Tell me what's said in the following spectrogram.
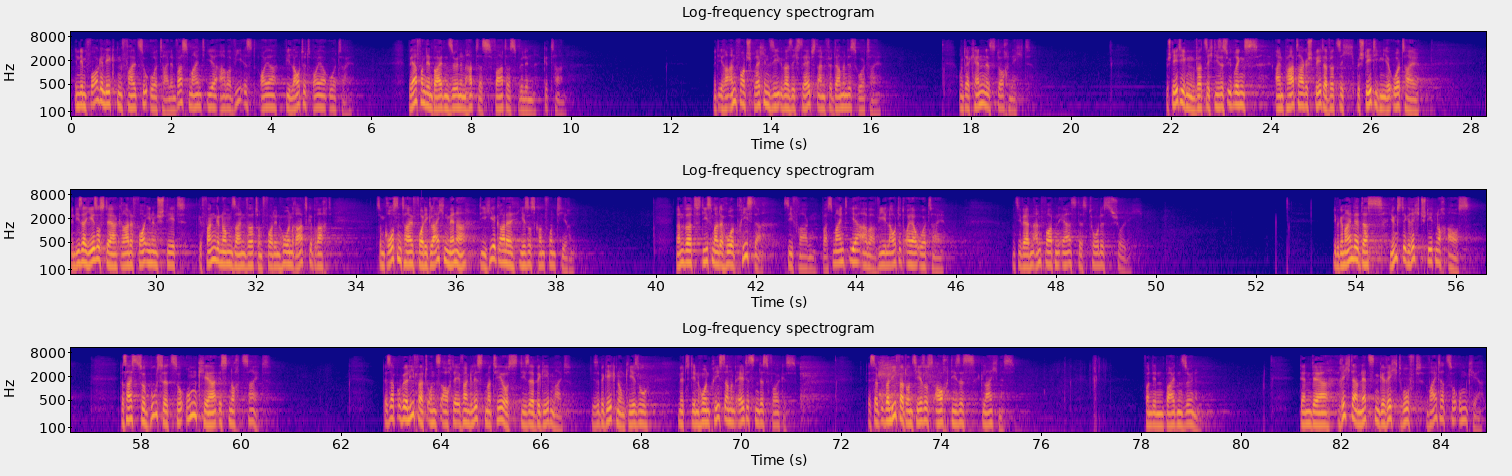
in dem vorgelegten Fall zu urteilen. Was meint ihr aber? Wie ist euer, wie lautet euer Urteil? Wer von den beiden Söhnen hat des Vaters Willen getan? Mit ihrer Antwort sprechen sie über sich selbst ein verdammendes Urteil und erkennen es doch nicht. Bestätigen wird sich dieses übrigens ein paar Tage später, wird sich bestätigen ihr Urteil. Wenn dieser Jesus, der gerade vor ihnen steht, gefangen genommen sein wird und vor den Hohen Rat gebracht, zum großen Teil vor die gleichen Männer, die hier gerade Jesus konfrontieren. Dann wird diesmal der hohe Priester Sie fragen, was meint ihr aber? Wie lautet euer Urteil? Und sie werden antworten, er ist des Todes schuldig. Liebe Gemeinde, das jüngste Gericht steht noch aus. Das heißt, zur Buße, zur Umkehr ist noch Zeit. Deshalb überliefert uns auch der Evangelist Matthäus diese Begebenheit, diese Begegnung Jesu mit den hohen Priestern und Ältesten des Volkes. Deshalb überliefert uns Jesus auch dieses Gleichnis von den beiden Söhnen. Denn der Richter im letzten Gericht ruft weiter zur Umkehr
